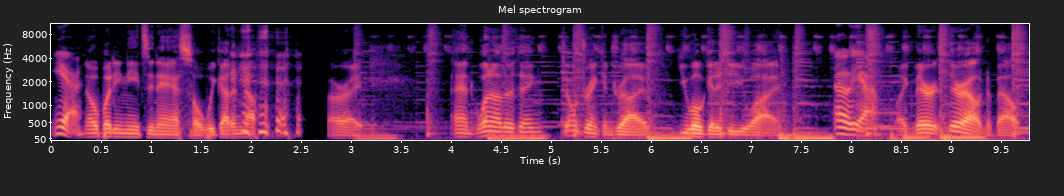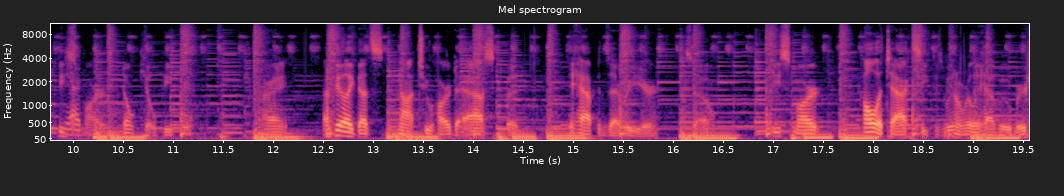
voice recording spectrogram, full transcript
Yeah. Nobody needs an asshole. We got enough. All right. And one other thing, don't drink and drive. You will get a DUI. Oh yeah. Like they're they're out and about. Be Yeah. smart. Don't kill people. All right. I feel like that's not too hard to ask, but it happens every year. So be smart. Call a taxi because we don't really have Ubers.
